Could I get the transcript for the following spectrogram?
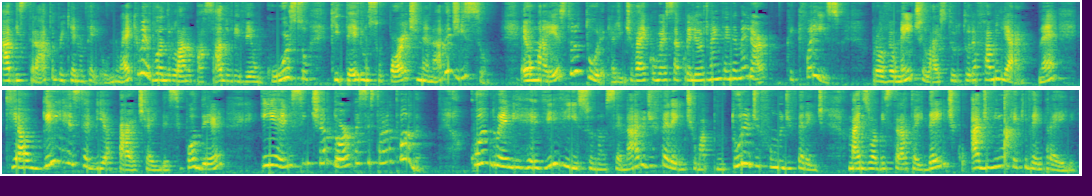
abstrato, porque não, tem, não é que o Evandro lá no passado viveu um curso que teve um suporte, não é nada disso. É uma estrutura que a gente vai conversar com ele hoje vai entender melhor o que, que foi isso. Provavelmente lá estrutura familiar, né? Que alguém recebia parte aí desse poder e ele sentia dor com essa história toda. Quando ele revive isso num cenário diferente, uma pintura de fundo diferente, mas o abstrato é idêntico, adivinha o que, que vem para ele?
